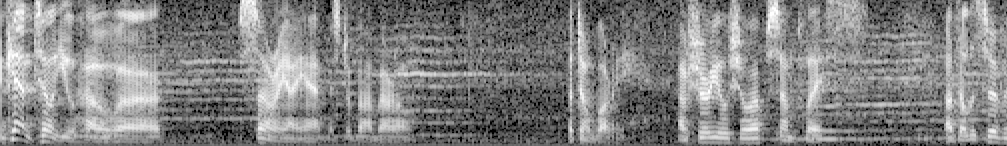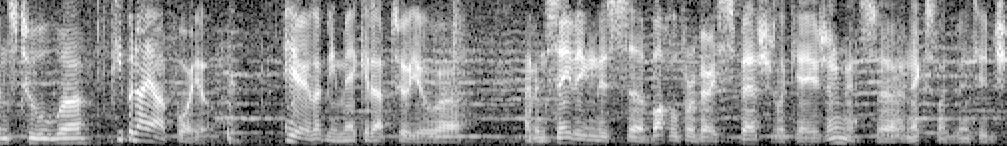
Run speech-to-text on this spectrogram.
I can't tell you how, uh, sorry I am, Mr. Barbaro. But don't worry. I'm sure you'll show up someplace. I'll tell the servants to, uh, keep an eye out for you. Here, let me make it up to you. Uh, I've been saving this uh, bottle for a very special occasion. It's uh, an excellent vintage.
